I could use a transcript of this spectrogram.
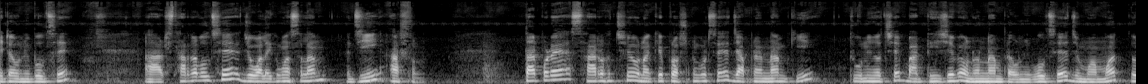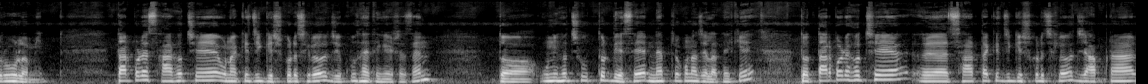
এটা উনি বলছে। আর স্যাররা বলছে যে ওয়ালাইকুম আসসালাম। জি, আসুন। তারপরে স্যার হচ্ছে ওনাকে প্রশ্ন করছে যে, আপনার নাম কি? তো উনি হচ্ছে প্রার্থী হিসেবে ওনার নামটা উনি বলছে যে, মোহাম্মদ রুহুল আমিন। তারপরে স্যার হচ্ছে ওনাকে জিজ্ঞেস করেছিল যে, কোথায় থেকে এসেছেন? তো উনি হচ্ছে উত্তর দিয়েছে নেত্রকোনা জেলা থেকে। তো তারপরে হচ্ছে স্যার তাকে জিজ্ঞেস করেছিল যে, আপনার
